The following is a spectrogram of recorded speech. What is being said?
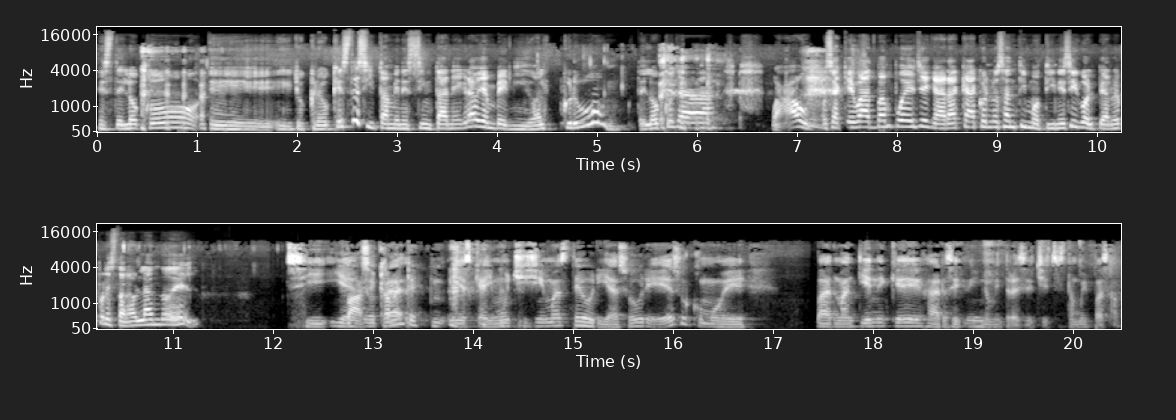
Este loco, eh, yo creo que este sí también es cinta negra. Bienvenido al crew. Este loco ya. Wow. O sea que Batman puede llegar acá con los antimotines y golpearme por estar hablando de él. Sí, y es, Básicamente. y es que hay muchísimas teorías sobre eso, como de Batman tiene que dejarse, y no mientras ese chiste está muy pasado.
